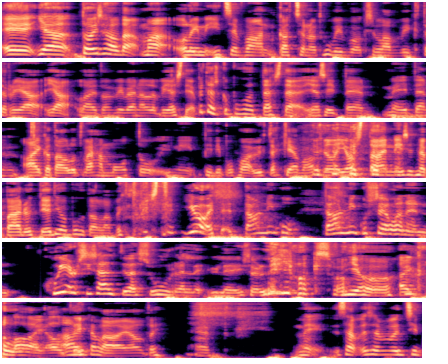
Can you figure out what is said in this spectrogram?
E, ja toisaalta mä olin itse vaan katsonut huvin vuoksi Love Victoria ja laitoin Vivenalle viestiä, pitäisikö puhua tästä, ja sitten meidän aikataulut vähän muuttuu, niin piti puhua yhtäkkiä vauhdilla jostain, niin sitten me päädyttiin, että joo, puhutaan Love Victorista. Joo, että et, tämä on, niinku, tää on niinku sellainen queer-sisältöä suurelle yleisölle jakso. Joo. Aika laajalti. Aika laajalti. Et me, sä, sä voit sit,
